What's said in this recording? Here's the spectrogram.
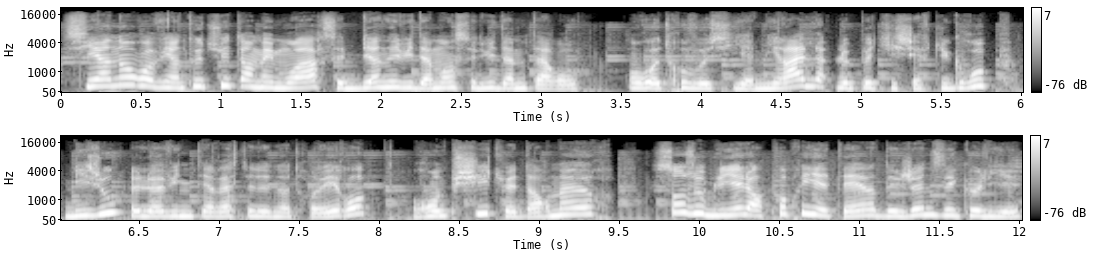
Si un nom revient tout de suite en mémoire, c'est bien évidemment celui d'Amtaro. On retrouve aussi Amiral, le petit chef du groupe, Bijou, le love interest de notre héros, Rompchit, le dormeur, sans oublier leur propriétaire, de jeunes écoliers.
